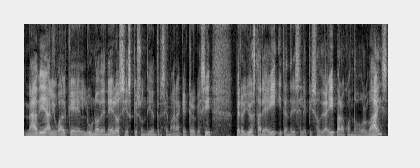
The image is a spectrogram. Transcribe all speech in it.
nadie, al igual que el 1 de enero, si es que es un día entre semana, que creo que sí. Pero yo estaré ahí y tendréis el episodio ahí para cuando volváis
